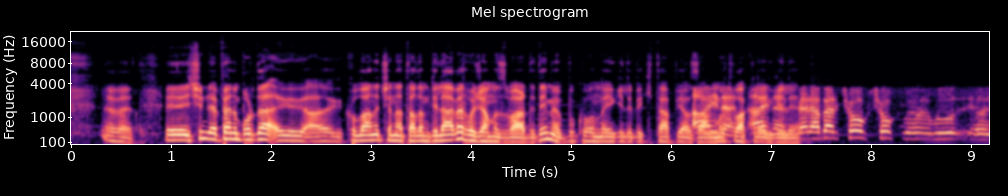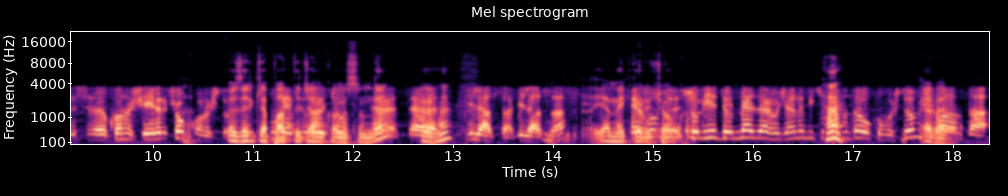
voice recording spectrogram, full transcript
evet. Ee, şimdi efendim burada e, kulağını çınlatalım. Dilaver hocamız vardı değil mi? Bu konuyla ilgili bir kitap yazan, aynen, mutfakla aynen. İlgili. Beraber çok çok e, bu e, konu şeyleri çok konuştuk. Özellikle bu patlıcan konusunda. Çok, evet, evet. Hı-hı. Bilhassa, bilhassa. Yemekleri Merhum çok. Soliye Dönmezler hocanın bir kitabında Heh. okumuştum. Şu evet. anda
